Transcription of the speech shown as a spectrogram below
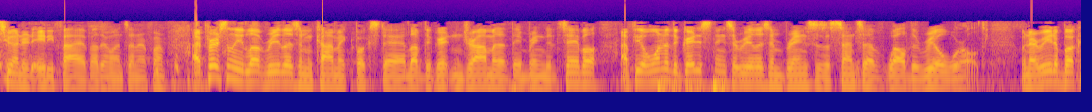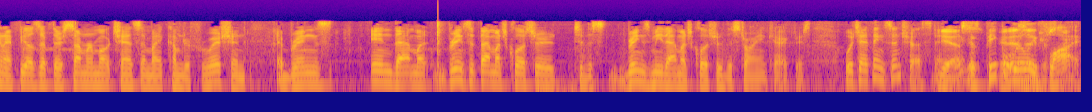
285 other ones on our form. I personally love realism in comic books today. I love the grit and drama that they bring to the table. I feel one of the greatest things that realism brings is a sense of, well, the real world. When I read a book and I feel as if there's some remote chance it might come to fruition, it brings in that much brings it that much closer to this brings me that much closer to the story and characters, which I think is interesting. yes, Because people really fly.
